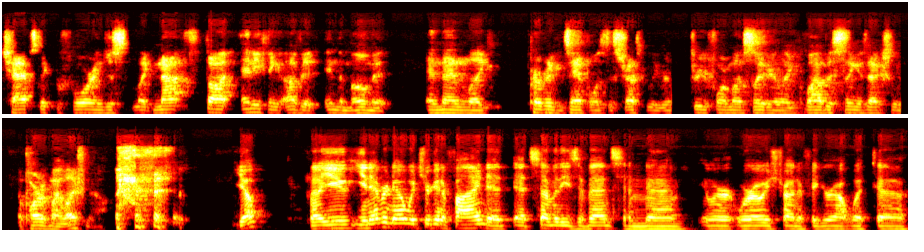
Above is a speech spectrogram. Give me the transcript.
chapstick before and just like not thought anything of it in the moment, and then like perfect example is the stress reliever. Three to four months later, like wow, this thing is actually a part of my life now. yep. Well, you you never know what you're going to find at, at some of these events, and uh, we're we're always trying to figure out what uh,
